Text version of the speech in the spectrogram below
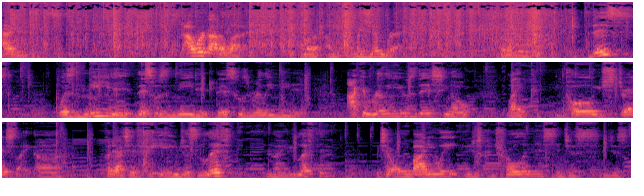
to I work out a lot. I'm a, I'm, I'm a gym rat. So this was needed. This was needed. This was really needed. I could really use this, you know, like you pull, you stretch, like uh, put it at your feet and you just lift. You know, you lifting with your own body weight. You just controlling this and just, and just.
